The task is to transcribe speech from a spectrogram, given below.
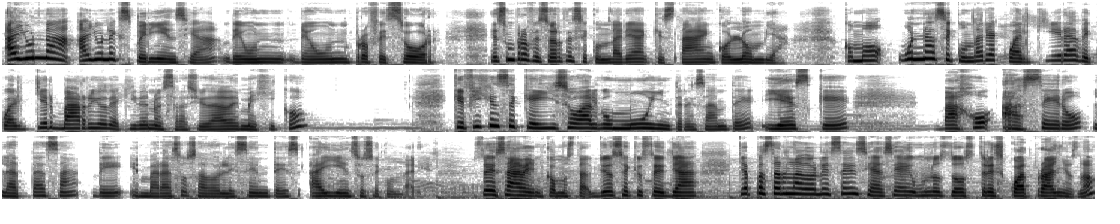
hay una, hay una experiencia de un, de un profesor, es un profesor de secundaria que está en Colombia, como una secundaria cualquiera de cualquier barrio de aquí de nuestra Ciudad de México, que fíjense que hizo algo muy interesante y es que bajó a cero la tasa de embarazos adolescentes ahí en su secundaria. Ustedes saben cómo está. Yo sé que ustedes ya, ya pasaron la adolescencia hace unos dos, tres, cuatro años, ¿no?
